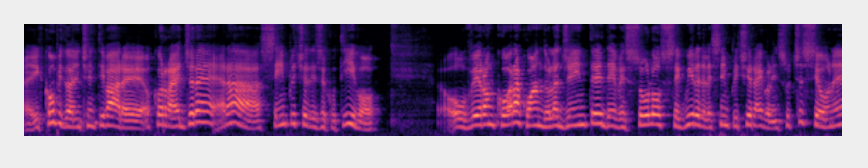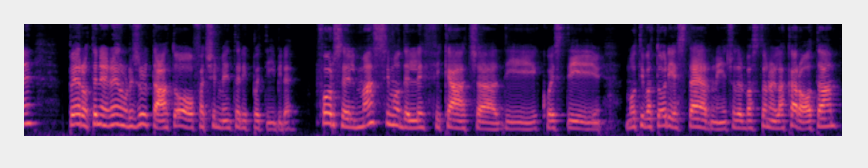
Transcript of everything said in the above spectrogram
eh, il compito da incentivare o correggere era semplice ed esecutivo. ovvero ancora quando la gente deve solo seguire delle semplici regole in successione per ottenere un risultato facilmente ripetibile. Forse il massimo dell'efficacia di questi motivatori esterni, cioè del bastone e la carota,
